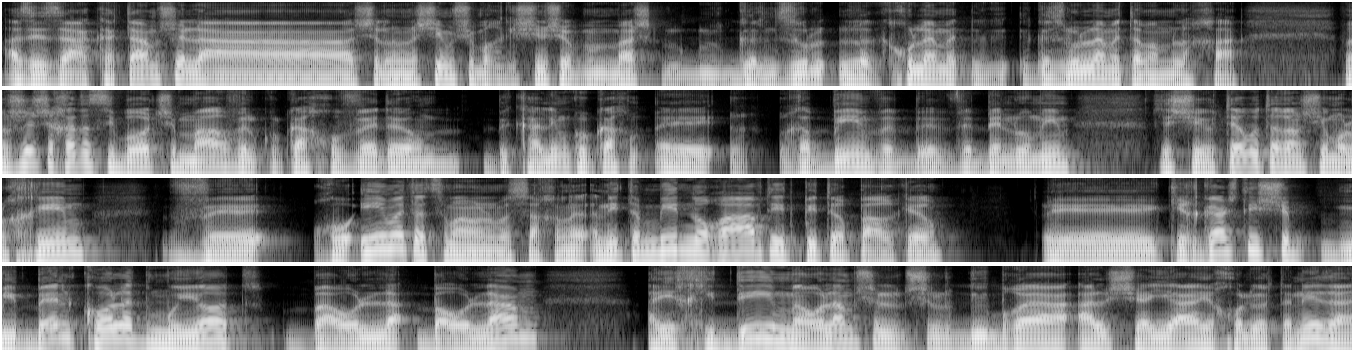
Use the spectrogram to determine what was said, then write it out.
אז זה זעקתם של ה- של אנשים שמרגישים שממש גנזו, לקחו להם, גזלו להם את הממלכה. ואני חושב שאחת הסיבות שמרוויל כל כך עובד היום בקהלים כל כך אה, רבים וב- ובינלאומיים, זה שיותר ויותר אנשים הולכים ורואים את עצמם על המסך. אני, אני תמיד נורא אהבתי את פיטר פארקר. אה, כי הרגשתי שמבין כל הדמויות בעולם, בעולם היחידי מהעולם של, של גיבורי העל שהיה יכול להיות אני, זה,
